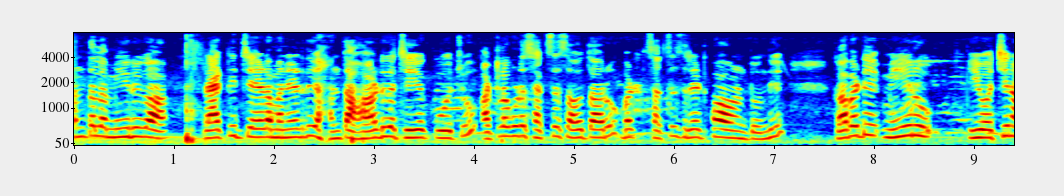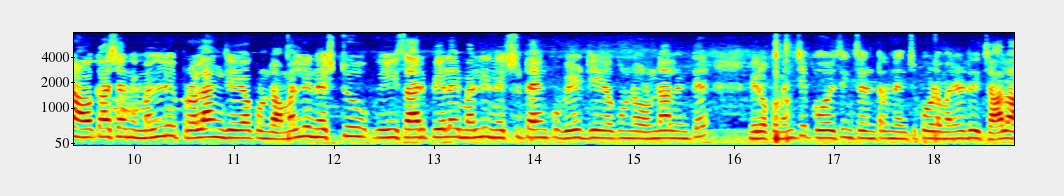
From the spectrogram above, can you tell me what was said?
అంతలా మీరుగా ప్రాక్టీస్ చేయడం అనేది అంత హార్డ్గా చేయకపోవచ్చు. అట్లా కూడా సక్సెస్ అవుతారు. బట్ సక్సెస్ రేట్ ఉంటుంది. కాబట్టి మీరు ఈ వచ్చిన అవకాశాన్ని మళ్ళీ ప్రొలాంగ్ చేయకుండా మళ్ళీ నెక్స్ట్ ఈసారి ఫెయిల్ అయ్యి మళ్ళీ నెక్స్ట్ టైంకు వెయిట్ చేయకుండా ఉండాలంటే మీరు ఒక మంచి కోచింగ్ సెంటర్ని ఎంచుకోవడం అనేది చాలా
